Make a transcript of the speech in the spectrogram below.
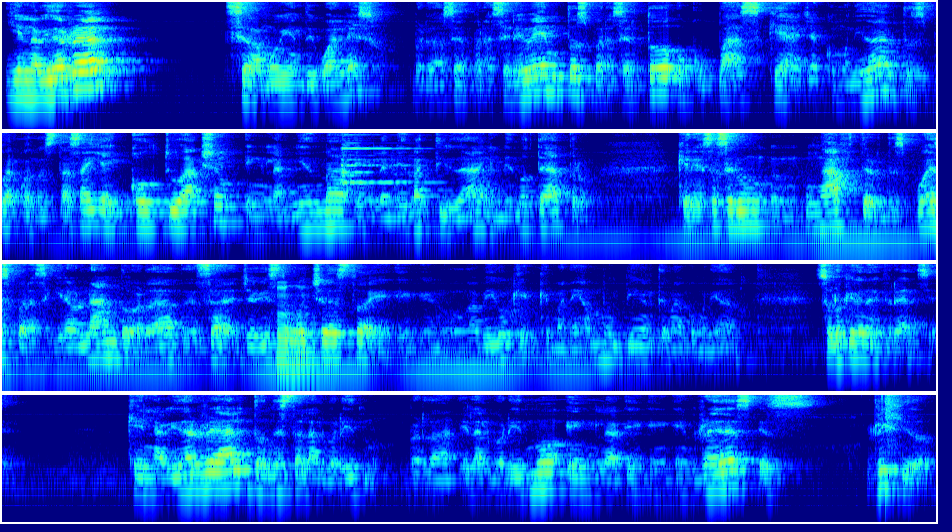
Y en la vida real se va moviendo igual eso. ¿verdad? O sea, para hacer eventos, para hacer todo, ocupas que haya comunidad. Entonces, cuando estás ahí hay call to action en la misma, en la misma actividad, en el mismo teatro. Querés hacer un, un after después para seguir hablando, ¿verdad? O sea, yo he visto uh -huh. mucho esto en, en, un amigo que, que maneja muy bien el tema de comunidad. Solo que hay una diferencia. Que en la vida real, ¿dónde está el algoritmo? ¿Verdad? El algoritmo en, la, en, en redes es rígido.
